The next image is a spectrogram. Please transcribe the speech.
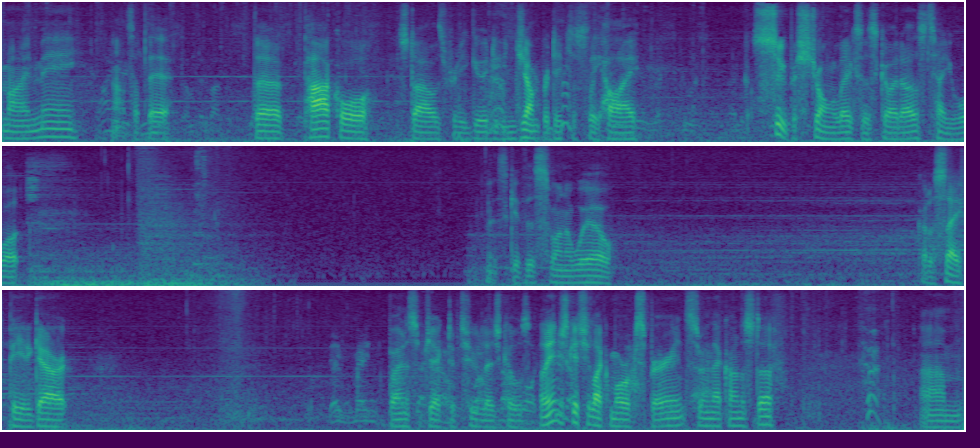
Mind me. No, up there. The parkour style is pretty good. You can jump ridiculously high. Got super strong legs this guy does, tell you what. Let's give this one a whirl. Got a safe Peter Garrett. Bonus objective, two ledge kills. I think it just gets you like more experience doing that kind of stuff. Um,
